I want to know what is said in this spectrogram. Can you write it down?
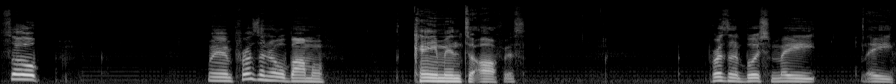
So, when President Obama came into office, President Bush made a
